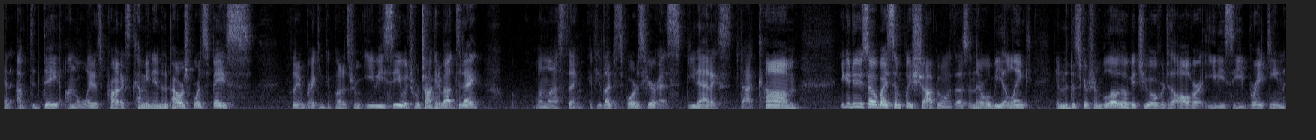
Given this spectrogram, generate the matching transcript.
and up to date on the latest products coming into the power sports space, including braking components from EBC, which we're talking about today. One last thing. If you'd like to support us here at speedaddicts.com, you can do so by simply shopping with us, and there will be a link in the description below that'll get you over to all of our EBC braking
